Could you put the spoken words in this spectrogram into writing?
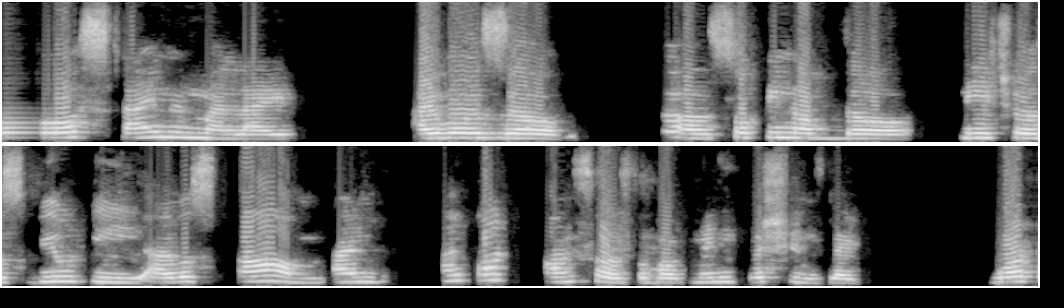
first time in my life. I was uh, uh, soaking up the nature's beauty. I was calm and I got answers about many questions like what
